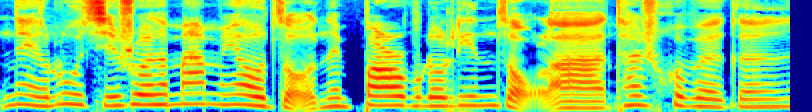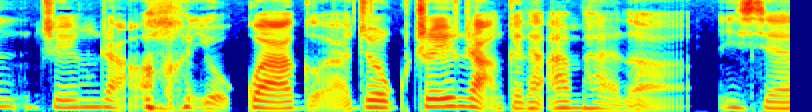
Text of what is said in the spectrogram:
那个陆琪说他妈妈要走，那包不都拎走了？他是会不会跟执行长 有瓜葛啊？就是执行长给他安排的一些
